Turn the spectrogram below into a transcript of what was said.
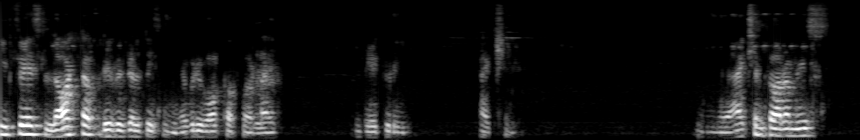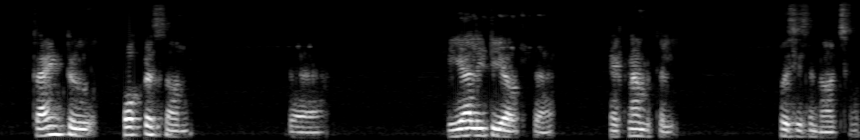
We face lot of difficulties in every walk of our life, day to day action. The Action Forum is trying to focus on the reality of the economical position also.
